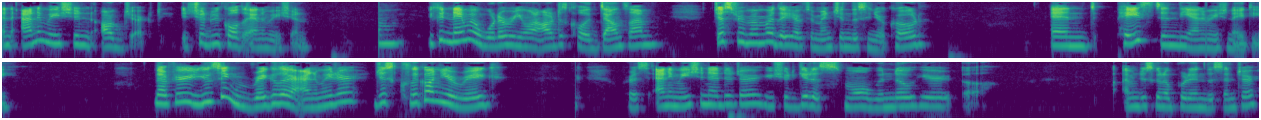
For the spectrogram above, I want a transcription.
an animation object. It should be called animation. Um, you can name it whatever you want. I'll just call it downslam. Just remember that you have to mention this in your code and paste in the animation ID. Now, if you're using regular animator, just click on your rig, press animation editor. You should get a small window here. Uh, I'm just going to put in the center.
